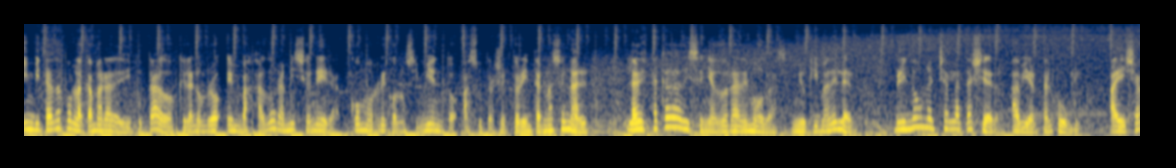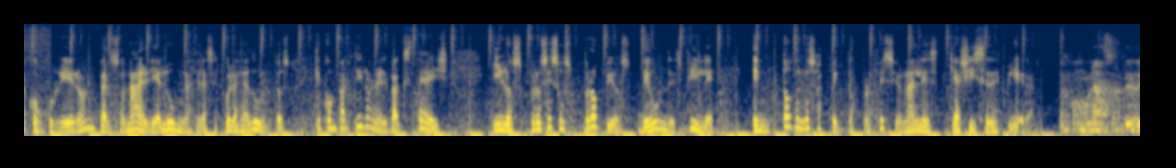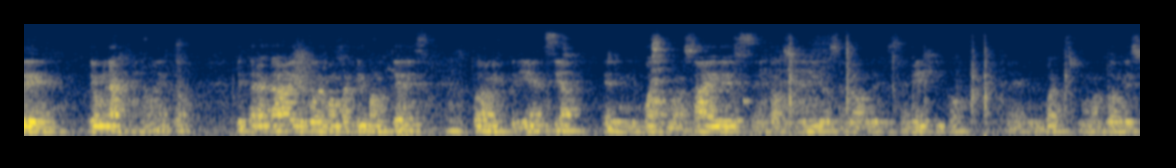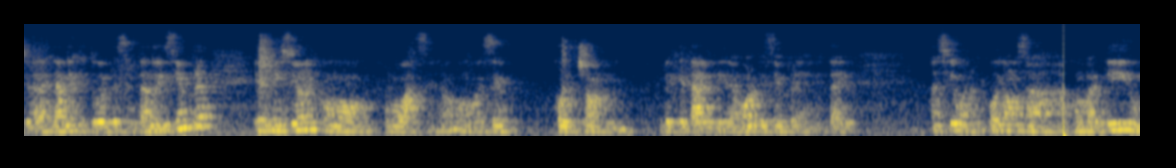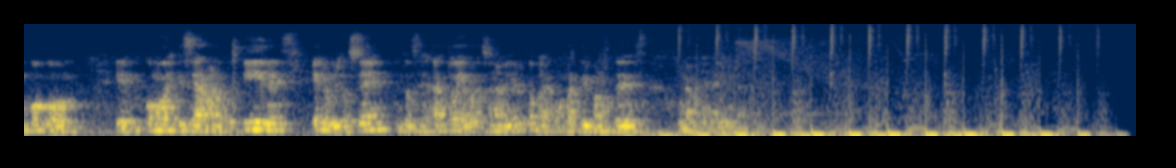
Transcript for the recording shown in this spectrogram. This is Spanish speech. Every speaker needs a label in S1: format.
S1: Invitada por la Cámara de Diputados, que la nombró embajadora misionera como reconocimiento a su trayectoria internacional, la destacada diseñadora de modas, Miyuki Madeler, brindó una charla taller abierta al público. A ella concurrieron personal y alumnas de las escuelas de adultos que compartieron el backstage y los procesos propios de un desfile en todos los aspectos profesionales que allí se despliegan.
S2: Es como una suerte de, homenaje, ¿no? Esto, de estar acá y de poder compartir con ustedes toda mi experiencia en, bueno, en Buenos Aires, en Estados Unidos, en Londres, en México, en bueno, un montón de ciudades grandes que estuve presentando y siempre en misiones como, como base, ¿no? como ese colchón vegetal y de amor que siempre está ahí. Así que bueno, hoy vamos a, compartir un poco eh, cómo es que se arman los desfiles, es lo que yo sé, entonces acá estoy a corazón abierto para compartir con ustedes una mañana linda.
